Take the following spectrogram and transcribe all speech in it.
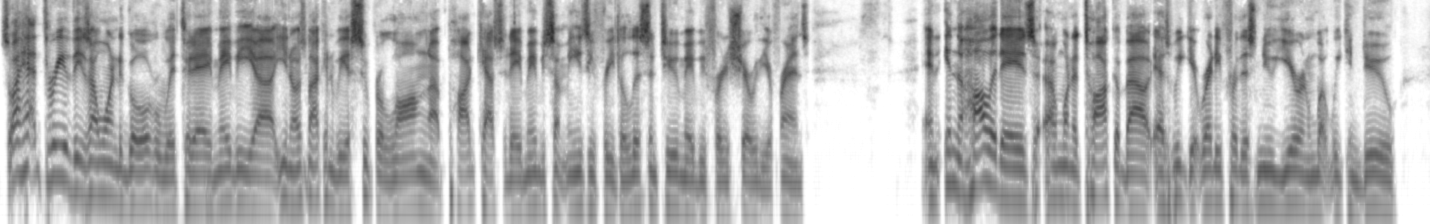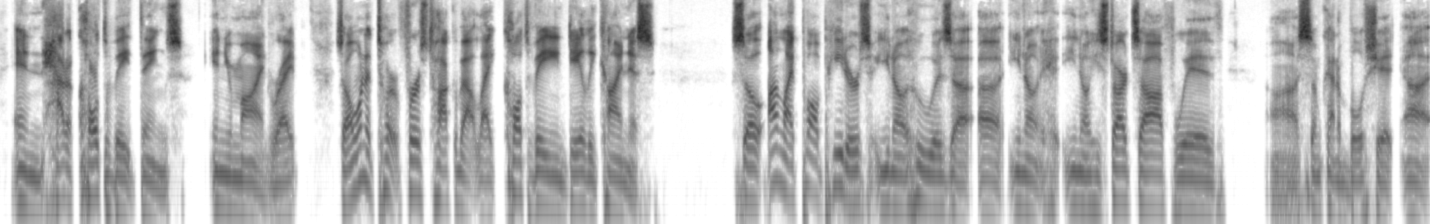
So I had three of these I wanted to go over with today. Maybe uh, you know it's not going to be a super long uh, podcast today. Maybe something easy for you to listen to. Maybe for to share with your friends. And in the holidays, I want to talk about as we get ready for this new year and what we can do and how to cultivate things in your mind, right? So I want to t- first talk about like cultivating daily kindness. So unlike Paul Peters, you know, who was uh, uh you know, you know, he starts off with uh some kind of bullshit uh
